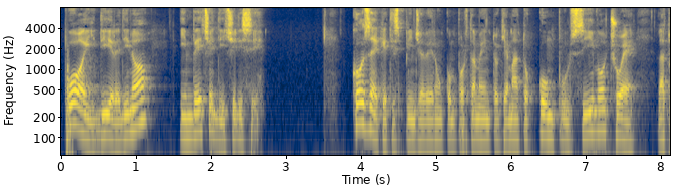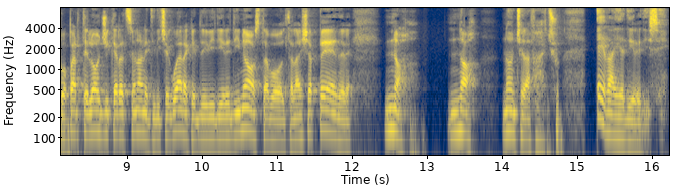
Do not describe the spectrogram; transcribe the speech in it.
puoi dire di no, invece dici di sì. Cos'è che ti spinge ad avere un comportamento chiamato compulsivo? Cioè la tua parte logica razionale ti dice guarda che devi dire di no stavolta, lascia perdere. No, no, non ce la faccio. E vai a dire di sì.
